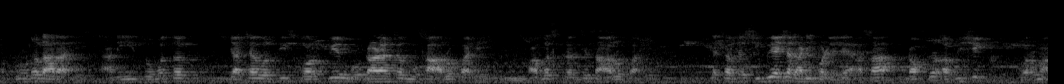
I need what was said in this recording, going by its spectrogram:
पुरवठादार आहे आणि सोबतच ज्याच्यावरती स्कॉर्पियन घोटाळ्याचा मोठा आरोप आहे ऑगस्ट क्रांतीचा आरोप आहे ज्याच्यावरच्या सीबीआयच्या धाडी पडलेल्या आहे असा डॉक्टर अभिषेक वर्मा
